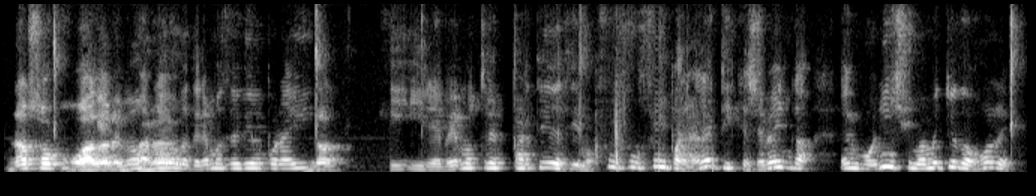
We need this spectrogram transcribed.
no son jugadores para. que tenemos cedido por ahí no, y, y le vemos tres partidos y decimos, fu, fu, fu, para el Atleti, que se venga, es buenísimo, ha metido dos goles.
